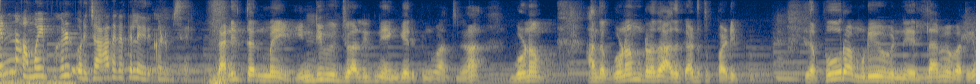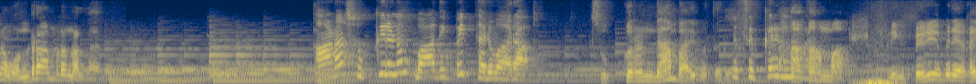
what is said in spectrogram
என்ன அமைப்புகள் ஒரு ஜாதகத்துல இருக்கணும் சார்? தனித்தன்மை இண்டிவிஜுவாலிட்டின்னு எங்கே இருக்குன்னு பார்த்தீங்கன்னா குணம். அந்த குணம்ன்றது அதுக்கு அடுத்து படிப்பு. இதை பூரா முடிவு பண்ணி எல்லாமே பார்த்தீங்கன்னா ஒன்றாம் இடம் நல்லா இருக்கும். ஆனா சுக்கிரனும் பாதிப்பை தருவாரா சுக்கிரன் தான் பாதிப்பு தருவார். ஆமா நீங்க பெரிய பெரிய ஹை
